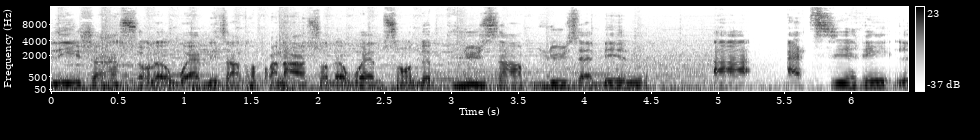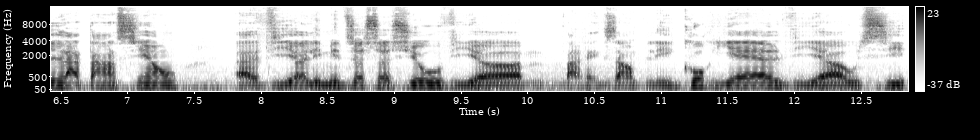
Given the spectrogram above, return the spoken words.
les gens sur le web, les entrepreneurs sur le web sont de plus en plus habiles à attirer l'attention euh, via les médias sociaux, via par exemple les courriels, via aussi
